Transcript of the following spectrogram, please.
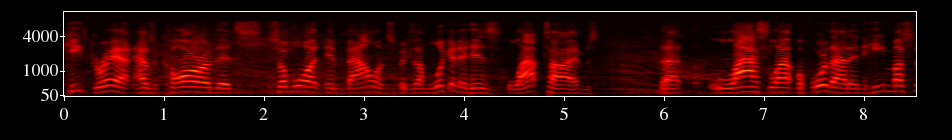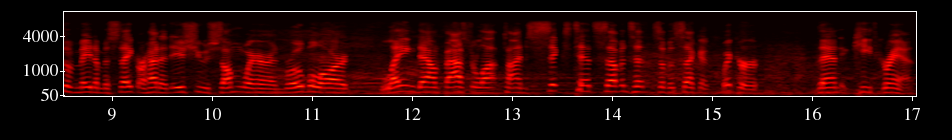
Keith Grant has a car that's somewhat imbalanced, because I'm looking at his lap times that last lap before that, and he must have made a mistake or had an issue somewhere. And Robillard laying down faster lap times, six tenths, seven tenths of a second quicker than Keith Grant.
